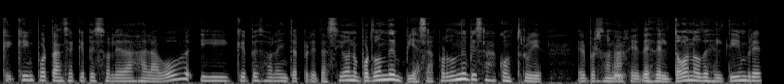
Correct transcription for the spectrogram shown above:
¿qué, importancia, qué peso le das a la voz y qué peso a la interpretación? ¿O por dónde empiezas? ¿Por dónde empiezas a construir el personaje? ¿Desde el tono, desde el timbre,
